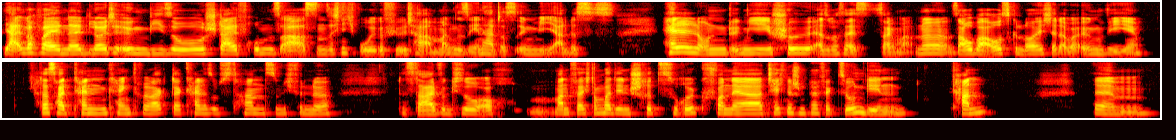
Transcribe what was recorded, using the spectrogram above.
Ja, einfach weil ne, die Leute irgendwie so steif rumsaßen, sich nicht wohlgefühlt haben. Man gesehen hat, dass irgendwie alles hell und irgendwie schön, also was heißt, sagen wir mal, ne, sauber ausgeleuchtet, aber irgendwie hat das halt keinen kein Charakter, keine Substanz. Und ich finde, dass da halt wirklich so auch man vielleicht nochmal den Schritt zurück von der technischen Perfektion gehen kann. Ähm,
